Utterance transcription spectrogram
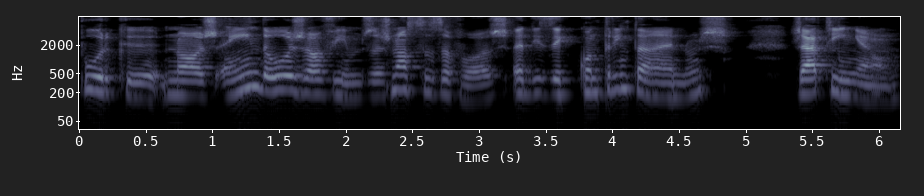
porque nós ainda hoje ouvimos as nossas avós a dizer que com 30 anos já tinham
